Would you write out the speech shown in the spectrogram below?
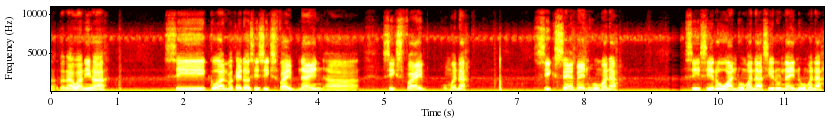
Uh, tanawan ni ha. Si Kuan mga kaidol, si 659, uh, 65 humana. 67 humana. Si 01 humana, 09 humana.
